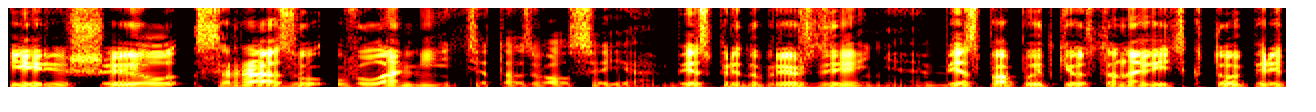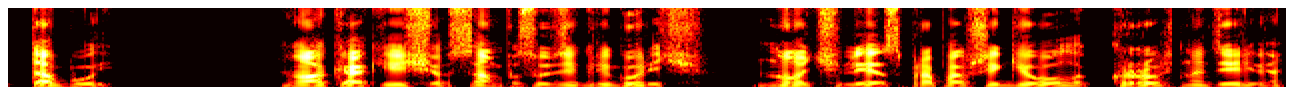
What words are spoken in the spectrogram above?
«И решил сразу вломить», — отозвался я. «Без предупреждения, без попытки установить, кто перед тобой». «Ну а как еще? Сам посуди, Григорьевич. Ночь, лес, пропавший геолог, кровь на дереве».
